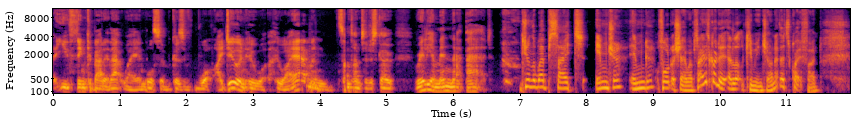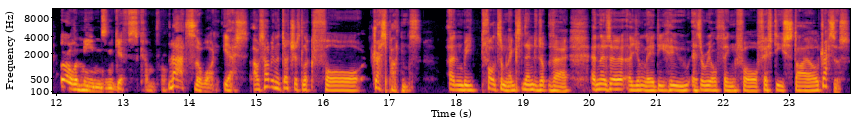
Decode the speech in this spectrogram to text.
you think about it that way, and also because of what I do and who who I am, and sometimes I just go, really, are men that bad? Do you know the website Imgur, Imgur photo share website? It's got a, a, little community on it. That's quite fun. Where all the memes and gifs come from. That's the one. Yes, I was helping the Duchess look for dress patterns, and we followed some links and ended up there. And there's a, a young lady who has a real thing for 50s style dresses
